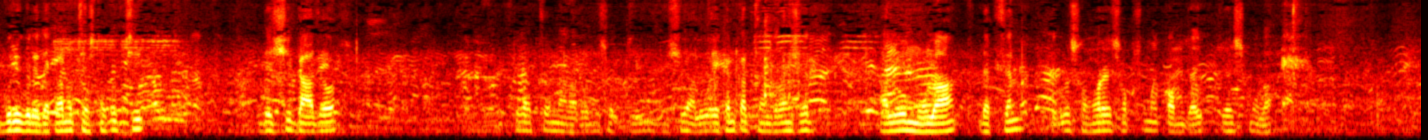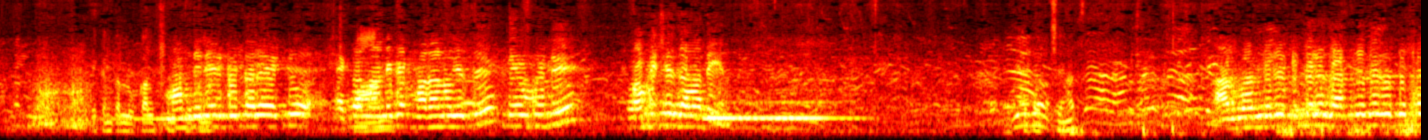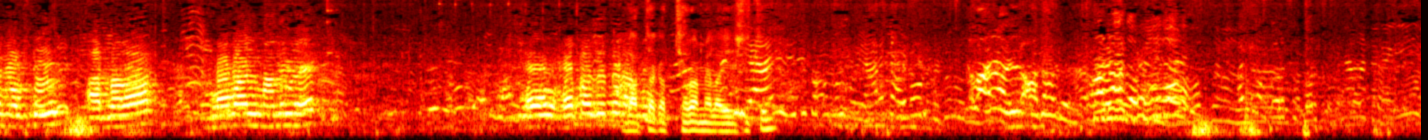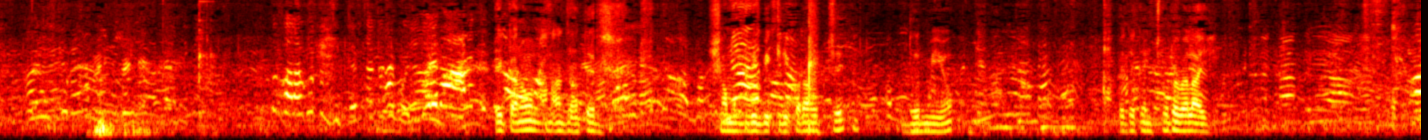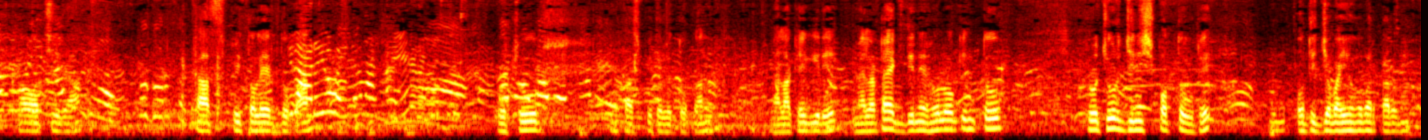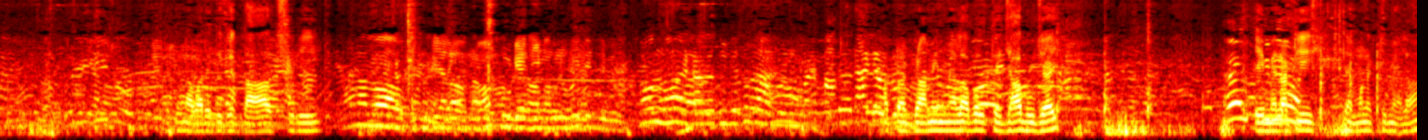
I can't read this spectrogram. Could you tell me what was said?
ঘুরে ঘুরে দেখানোর চেষ্টা করছি। দেশি গাজর, দেখতে পাচ্ছেন নানা ধরনের সবজি, দেশি আলু, এখানকার চন্দ্রাংশের আলু, মূলা, দেখছেন? এগুলো শহরে সবসময় কম যায়, ফ্রেশ মূলা। এখানকার লোকাল মন্দিরের ভিতরে একটু একটা মানিব্যাগ হারানো গেছে কেউ বলে অফিসে জমা দিন। আর মন্দিরের ভিতরে যাত্রীদের উদ্দেশ্যে বলছি আপনারা মোবাইল মানিব্যাগ ও বাচ্চা কাচ্চারা মেলায় এসেছে। এখানেও নানা জাতের সামগ্রী বিক্রি করা হচ্ছে, ধর্মীয়। এ দেখুন, ছোটবেলায় খাওয়া কাঁচ পিতলের দোকান। প্রচুর কাঁচ পিতলের দোকান, মেলাকে ঘিরে। মেলাটা একদিনের হলেও কিন্তু প্রচুর জিনিসপত্র উঠে, ঐতিহ্যবাহী হবার কারণে। আবার এদিকে দা ছুরি আপনার গ্রামীণ মেলা বলতে যা বোঝায় এই মেলাটি তেমন একটি মেলা।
